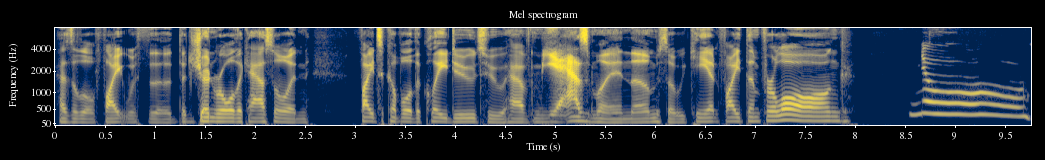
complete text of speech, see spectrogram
has a little fight with the the general of the castle and fights a couple of the clay dudes who have miasma in them, so we can't fight them for long. No.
